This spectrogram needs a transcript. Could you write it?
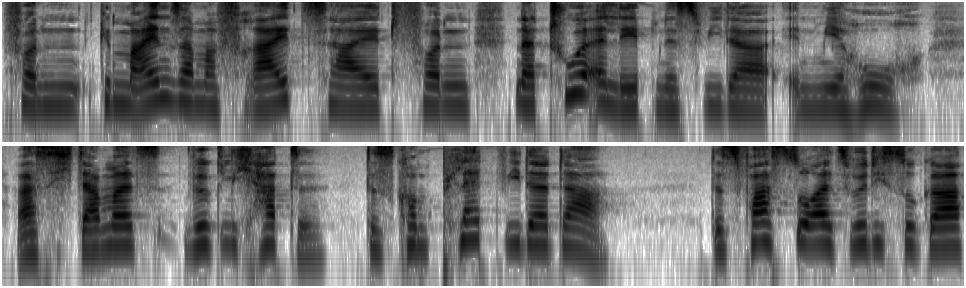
von gemeinsamer Freizeit, von Naturerlebnis wieder in mir hoch, was ich damals wirklich hatte. Das ist komplett wieder da. Das ist fast so, als würde ich sogar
